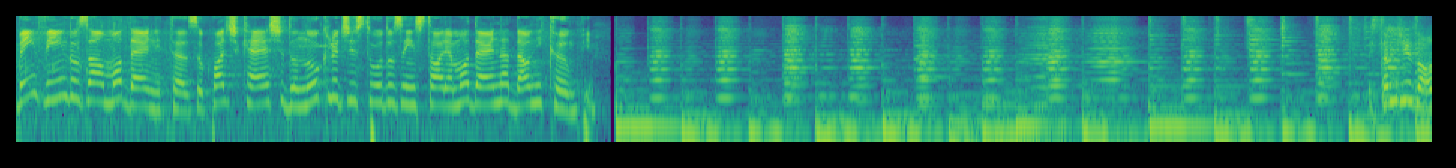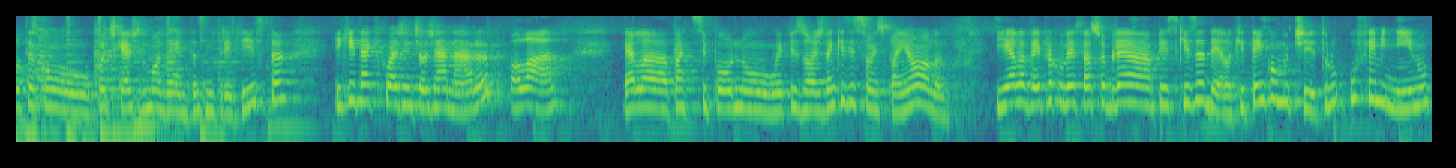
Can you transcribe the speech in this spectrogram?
Bem-vindos ao Modernitas, o podcast do Núcleo de Estudos em História Moderna da Unicamp. Estamos de volta com o podcast do Modernitas Entrevista. E quem está aqui com a gente hoje é a Nara. Olá! Ela participou no episódio da Inquisição Espanhola e ela veio para conversar sobre a pesquisa dela, que tem como título O Feminino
